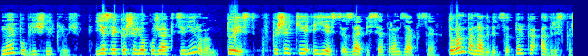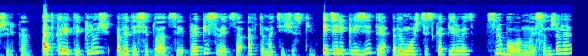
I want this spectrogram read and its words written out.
но и публичный ключ. Если кошелек уже активирован, то есть в кошельке есть записи о транзакциях, то вам понадобится только адрес кошелька. Открытый ключ в этой ситуации прописывается автоматически. Эти реквизиты вы можете скопировать с любого мессенджера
